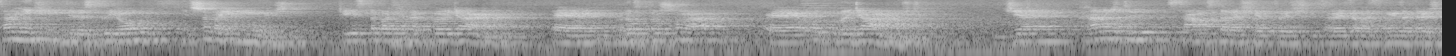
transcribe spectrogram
Sami się interesują, nie trzeba im mówić. Czyli jest to właśnie, tak powiedziałem, e, rozproszona e, odpowiedzialność, gdzie każdy sam stara się coś realizować w swoim zakresie.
